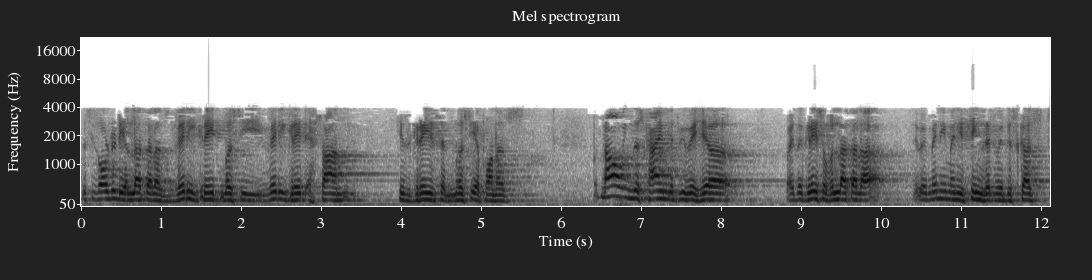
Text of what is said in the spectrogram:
This is already Allah Ta'ala's very great mercy, very great ihsan, His grace and mercy upon us. But now in this time that we were here, by the grace of Allah Ta'ala, there were many, many things that were discussed.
